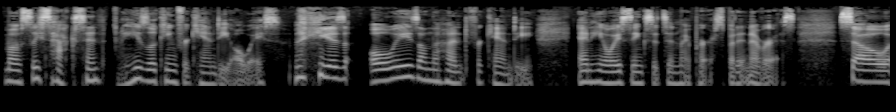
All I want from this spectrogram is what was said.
Mostly Saxon. He's looking for candy always. he is always on the hunt for candy and he always thinks it's in my purse, but it never is. So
